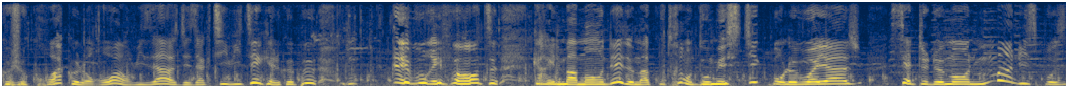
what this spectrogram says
que je crois que le roi envisage des activités quelque peu ébouriffantes, car il m'a mandé de m'accoutrer en domestique pour le voyage. Cette demande m'indispose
